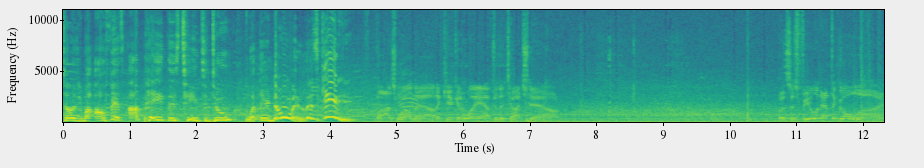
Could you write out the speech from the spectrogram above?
told you my offense. I paid this team to do what they're doing. Let's get it. Boswell now to kick it away after the touchdown. This is fielded at the goal line.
